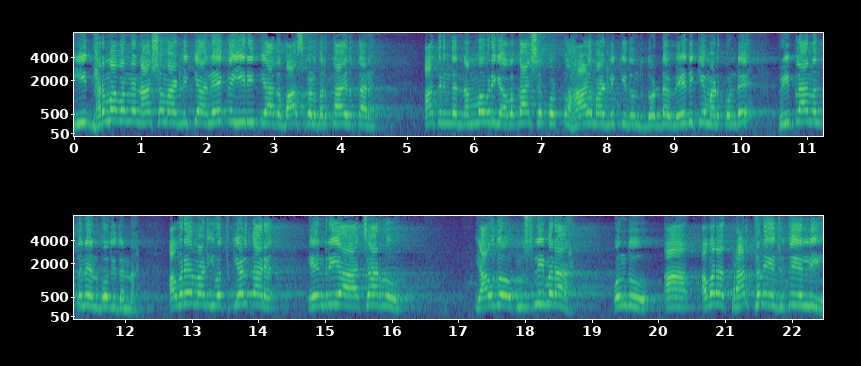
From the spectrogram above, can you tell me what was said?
ಈ ಧರ್ಮವನ್ನು ನಾಶ ಮಾಡಲಿಕ್ಕೆ ಅನೇಕ ಈ ರೀತಿಯಾದ ಬಾಸ್ಗಳು ಬರ್ತಾ ಇರ್ತಾರೆ. ಆದ್ದರಿಂದ ನಮ್ಮವರಿಗೆ ಅವಕಾಶ ಕೊಟ್ಟು ಹಾಳು ಮಾಡಲಿಕ್ಕೆ ಇದೊಂದು ದೊಡ್ಡ ವೇದಿಕೆ ಮಾಡಿಕೊಂಡೇ ಪ್ರೀಪ್ಲಾನ್ ಅಂತಲೇ ಅನ್ಬೋದು ಇದನ್ನು. ಅವರೇ ಮಾಡಿ ಇವತ್ತು ಕೇಳ್ತಾರೆ, ಏನ್ರಿ ಆ ಆಚಾರರು ಯಾವುದೋ ಮುಸ್ಲಿಮರ ಒಂದು, ಆ, ಅವರ ಪ್ರಾರ್ಥನೆಯ ಜೊತೆಯಲ್ಲಿ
